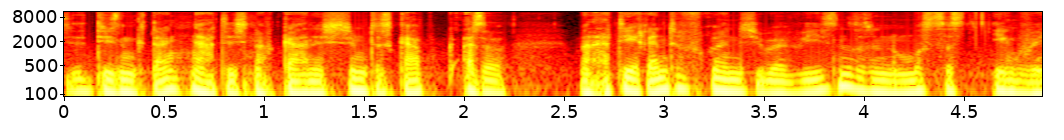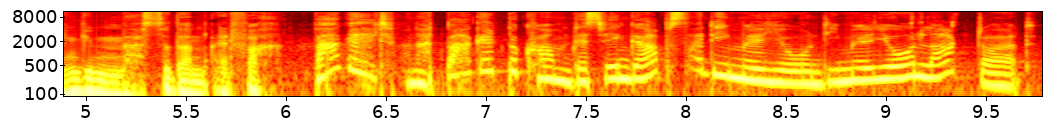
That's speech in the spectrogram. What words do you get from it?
diesen Gedanken hatte ich noch gar nicht. Stimmt, es gab, also man hat die Rente früher nicht überwiesen, sondern du musstest irgendwo hingehen und hast du dann einfach. Bargeld, man hat Bargeld bekommen, deswegen gab es da die Million. Die Million lag dort.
